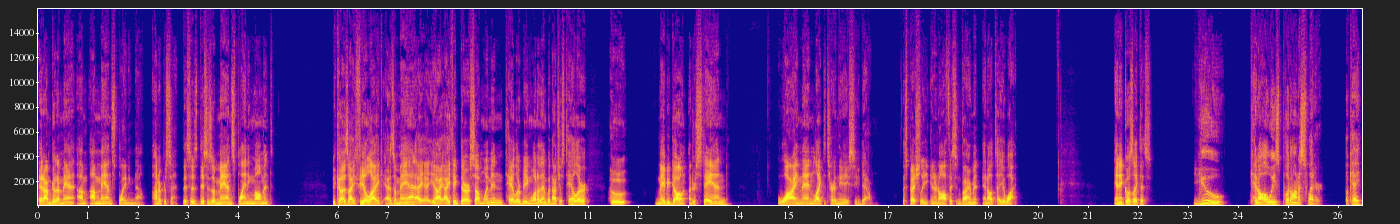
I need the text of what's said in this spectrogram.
and I'm gonna man, I'm, I'm mansplaining now, 100%. This is this is a mansplaining moment because I feel like as a man, I you know I, I think there are some women, Taylor being one of them, but not just Taylor, who maybe don't understand why men like to turn the AC down, especially in an office environment, and I'll tell you why. And it goes like this You can always put on a sweater, okay?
